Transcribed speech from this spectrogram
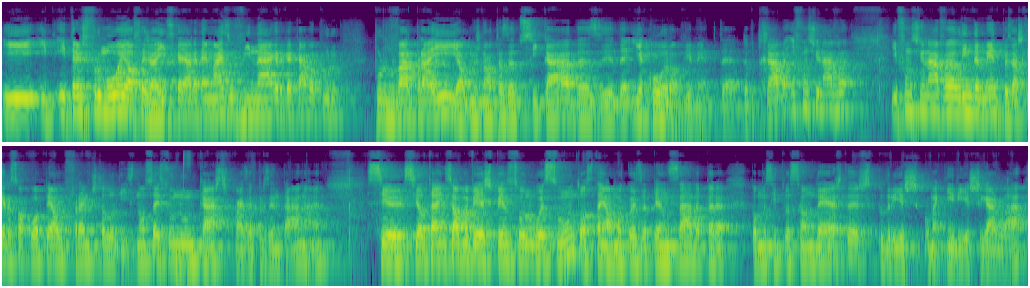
e, e, e transformou, ou seja, aí se calhar até mais o vinagre que acaba por por levar para aí algumas notas adocicadas e, e a cor, obviamente, da, da beterraba e funcionava e funcionava lindamente, pois acho que era só com a pele de frango estaladiço. Não sei se o Nuno Castro que vais apresentar, não é? Se, se ele tem, se alguma vez pensou no assunto ou se tem alguma coisa pensada para, para uma situação destas, poderias, como é que irias chegar lá?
